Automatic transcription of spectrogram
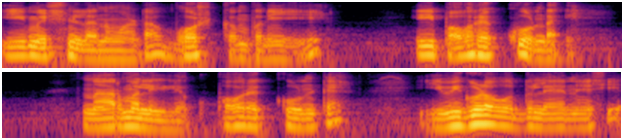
ఈ మిషన్లు అనమాట బోష్ కంపెనీ ఈ పవర్ ఎక్కువ ఉన్నాయి నార్మల్ లేవు. పవర్ ఎక్కువ ఉంటే ఇవి కూడా వద్దులే అనేసి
